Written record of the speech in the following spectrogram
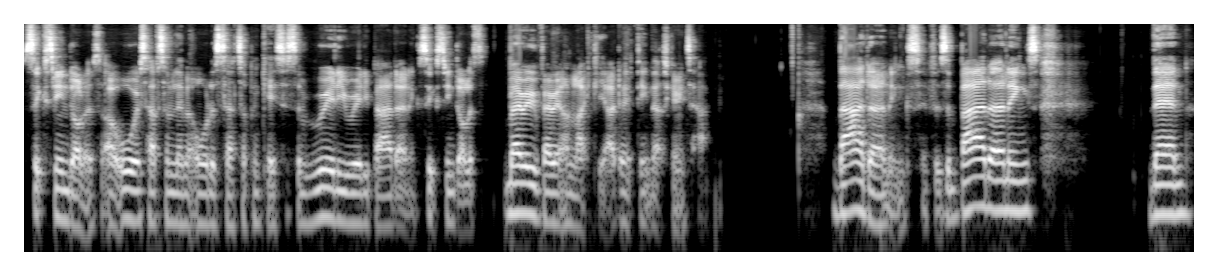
$16. I'll always have some limit orders set up in case it's a really, really bad earnings. $16. Very, very unlikely. I don't think that's going to happen. Bad earnings. If it's a bad earnings, then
